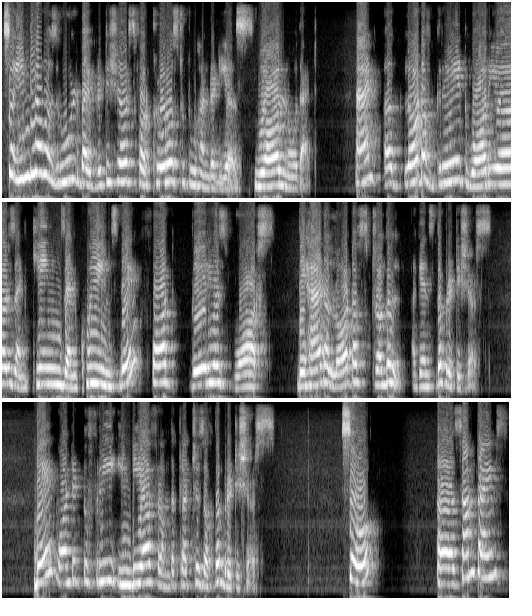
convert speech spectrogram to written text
So India was ruled by Britishers for close to 200 years. We all know that. And a lot of great warriors and kings and queens, they fought various wars. They had a lot of struggle against the Britishers. They wanted to free India from the clutches of the Britishers. So, uh, sometimes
